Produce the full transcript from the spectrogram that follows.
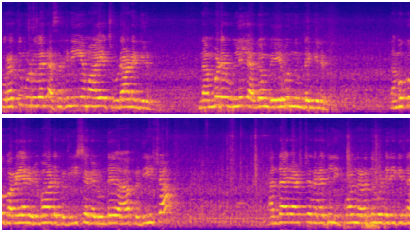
പുറത്തു മുഴുവൻ അസഹനീയമായ ചൂടാണെങ്കിലും നമ്മുടെ ഉള്ളിൽ അകം വേവുന്നുണ്ടെങ്കിലും നമുക്ക് പറയാൻ ഒരുപാട് പ്രതീക്ഷകളുണ്ട്. ആ പ്രതീക്ഷ അന്താരാഷ്ട്ര തലത്തിൽ ഇപ്പോൾ നടന്നുകൊണ്ടിരിക്കുന്ന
